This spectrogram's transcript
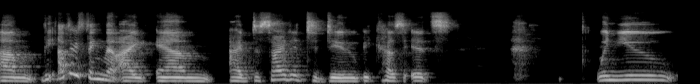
um, the other thing that i am i've decided to do because it's when you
